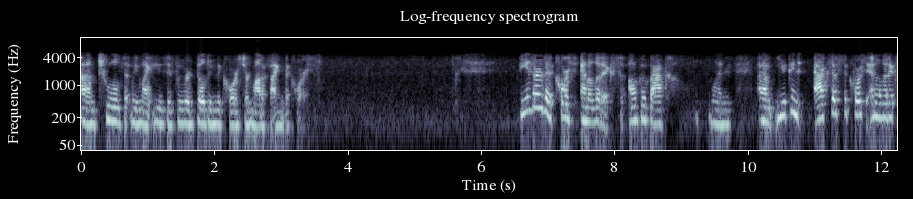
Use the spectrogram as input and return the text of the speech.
um, tools that we might use if we were building the course or modifying the course. These are the course analytics. I'll go back one. Um, you can access the course analytics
